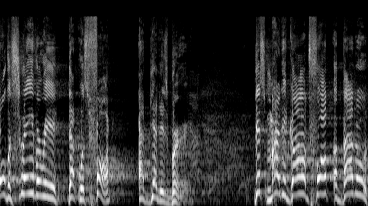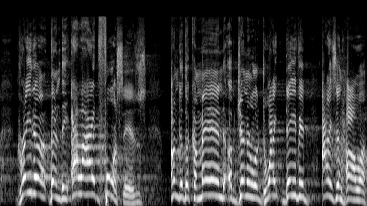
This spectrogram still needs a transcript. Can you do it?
over slavery that was fought at Gettysburg. This mighty God fought a battle greater than the Allied forces under the command of General Dwight David Eisenhower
